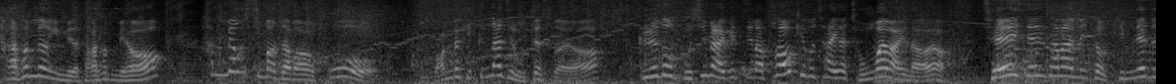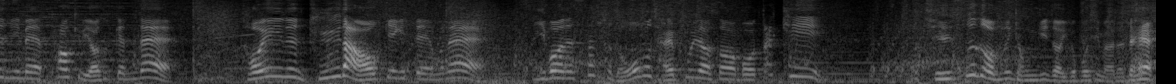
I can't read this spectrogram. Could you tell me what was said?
다섯 명입니다. 다섯 명. 한 명씩만 잡아갖고 완벽히 끝나지 못했어요. 그래도 보시면 알겠지만 파워큐브 차이가 정말 많이 나와요. 제일 센 사람이 저 김레드님의 파워큐브 여섯 개인데 저희는 둘다 아홉 개이기 때문에 이번에 스타트가 너무 잘 풀려서 뭐 딱히 질 수가 없는 경기죠. 이거 보시면은 네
